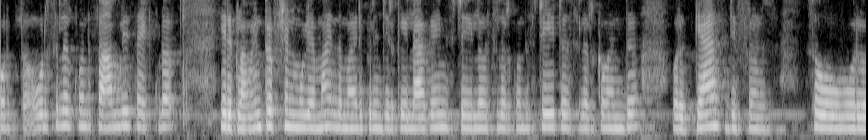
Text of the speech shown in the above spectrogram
ஒருத்த ஒரு சிலருக்கு வந்து ஃபேமிலி சைட் கூட இருக்கலாம். இன்ட்ரப்ஷன் மூலியமாக இந்த மாதிரி பிரிஞ்சிருக்கு. இல்லை அகைன்ஸ்டே இல்லை சிலருக்கு வந்து ஸ்டேட்டஸ் சிலருக்கு வந்து ஒரு கேஸ் டிஃப்ரென்ஸ் ஸோ ஒரு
